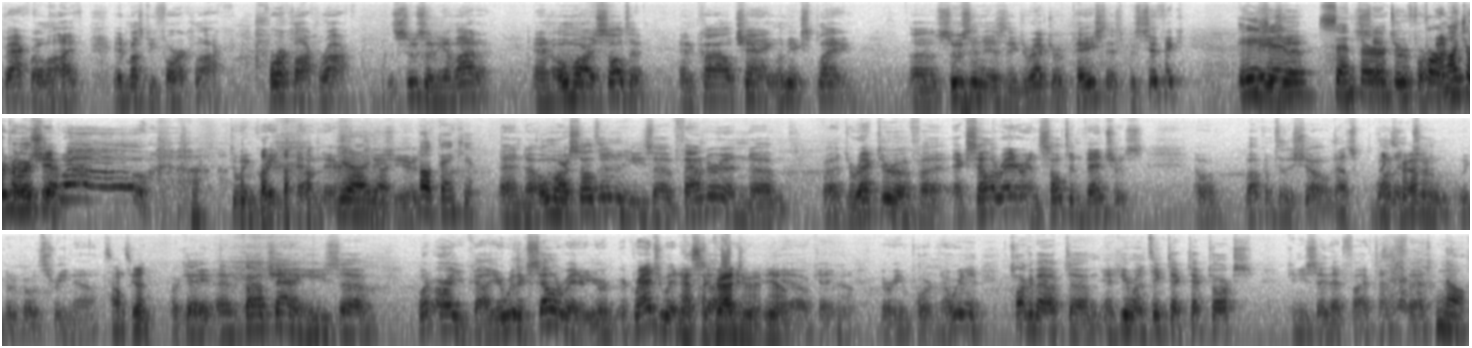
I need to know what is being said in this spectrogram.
back, we're live. It must be four o'clock. Four o'clock rock with Susan Yamada and Omar Sultan and Kyle Chang. Let me explain. Uh, Susan is the director of PACE, that's Pacific Asian Asia Center, Center for, Entrepreneurship. Whoa! Doing great down there Yeah, all yeah. these years. Oh, thank you. And uh, Omar Sultan, he's a founder and um, uh, director of uh, Accelerator and Sultan Ventures. Welcome to the show. That's one thanks and for two. We're going to go to three now. Sounds good. Okay, and Kyle Chang, he's, uh, what are you, Kyle? You're with Accelerator. You're a graduate. Yes, a graduate, yeah. Yeah, okay. Yeah. Very important. Now, we're going to talk about, um, here on Think Tech Tech Talks, can you say that five times fast? No.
